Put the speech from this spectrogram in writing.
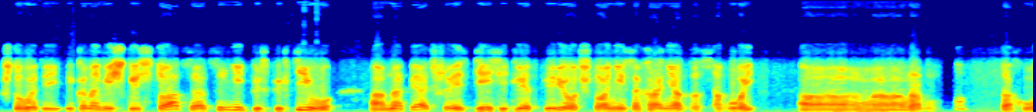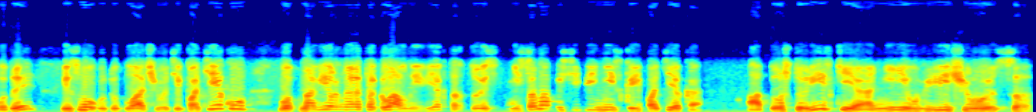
что в этой экономической ситуации оценить перспективу а, на 5, 6, 10 лет вперед, что они сохранят за собой э, работу, доходы и смогут уплачивать ипотеку, вот, наверное, это главный вектор. То есть не сама по себе низкая ипотека, а то, что риски, они увеличиваются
